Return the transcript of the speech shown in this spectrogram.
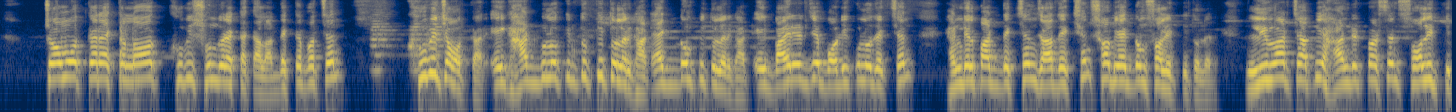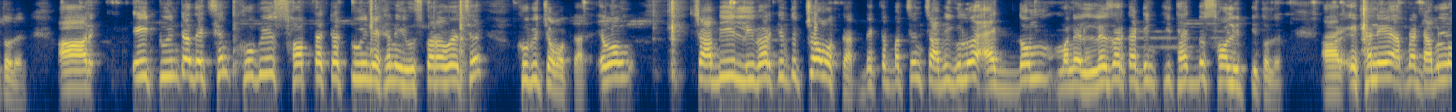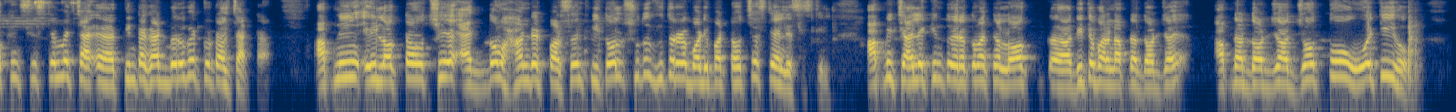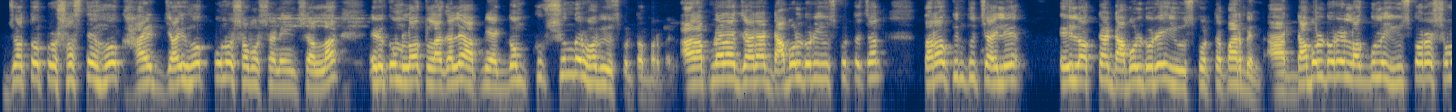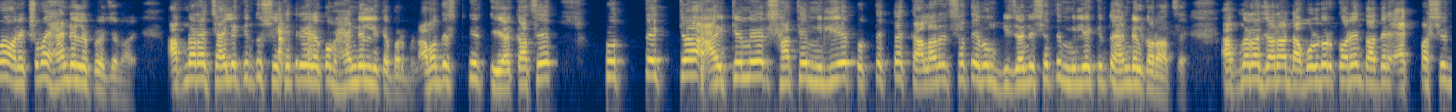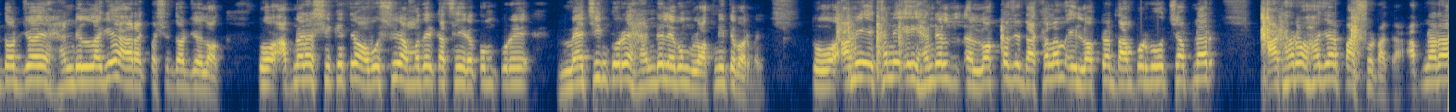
চমৎকার একটা লক খুবই সুন্দর একটা কালার দেখতে পাচ্ছেন? খুবই চমৎকার। এই ঘাটগুলো কিন্তু পিতলের ঘাট, একদম পিতলের ঘাট। এই বাইরের যে বডিগুলো দেখছেন হ্যান্ডেল পার্ট দেখছেন, যা দেখছেন, সবই একদম সলিড পিতলের। লিভার চাপি হান্ড্রেড পার্সেন্ট সলিড পিতলের। আর এই টুইনটা দেখছেন, খুবই সফট একটা টুইন এখানে ইউজ করা হয়েছে, খুবই চমৎকার। এবং চাবি লিভার কিন্তু চমৎকার। দেখতে পাচ্ছেন চাবিগুলো একদম মানে লেজার কাটিং কি থাকবে? সলিড পিতলের। আর এখানে আপনার ডাবল লকিং সিস্টেমে তিনটা গার্ড বেরোবে টোটাল চারটা। আপনি এই লকটা হচ্ছে একদম হান্ড্রেড পার্সেন্ট পিতল, শুধু ভিতরের বডি পার্টটা হচ্ছে স্টেনলেস স্টিল আপনি চাইলে কিন্তু এরকম একটা লক দিতে পারেন আপনার দরজায়। আপনার দরজা যত ওয়েটই হোক যত প্রশস্তে হোক হাইট যাই হোক, কোনো সমস্যা নেই ইনশাল্লাহ। এরকম লক লাগালে আপনি একদম খুব সুন্দরভাবে ইউজ করতে পারবেন। আর আপনারা যারা ডাবল ডোরে ইউজ করতে চান, তারাও কিন্তু চাইলে এই লকটা ডাবল ডোরে ইউজ করতে পারবেন। আর ডাবল ডোরের লকগুলো ইউজ করার সময় অনেক সময় হ্যান্ডেলের প্রয়োজন হয়। আপনারা চাইলে কিন্তু সেক্ষেত্রে এরকম হ্যান্ডেল নিতে পারবেন। আমাদের কাছে প্রত্যেকটা আইটেমের সাথে মিলিয়ে, প্রত্যেকটা কালারের সাথে এবং ডিজাইনের সাথে মিলিয়ে কিন্তু হ্যান্ডেল করা আছে। আপনারা যারা ডাবল ডোর করেন, তাদের এক পাশের দরজায় হ্যান্ডেল লাগে আর এক পাশের দরজায় লক তো আপনারা সেক্ষেত্রে অবশ্যই আমাদের কাছে এরকম করে ম্যাচিং করে হ্যান্ডেল এবং লক নিতে পারবেন। তো আমি এখানে এই হ্যান্ডেল লকটা যে দেখালাম, এই লকটার দাম পড়বে হচ্ছে আপনার আঠারো হাজার পাঁচশো টাকা। আপনারা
